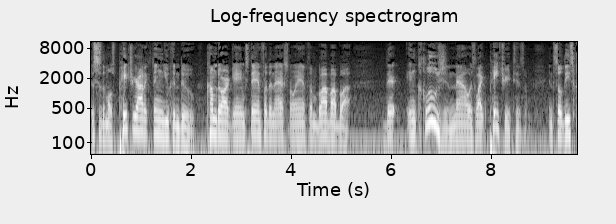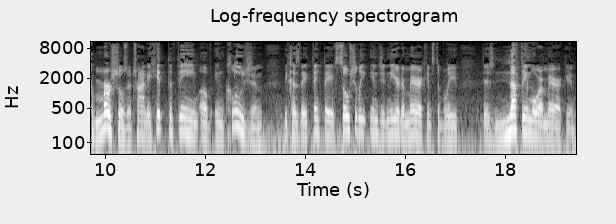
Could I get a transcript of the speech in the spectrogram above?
This is the most patriotic thing you can do. Come to our game, stand for the national anthem, blah blah blah. Their inclusion now is like patriotism. And so these commercials are trying to hit the theme of inclusion because they think they've socially engineered Americans to believe there's nothing more American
